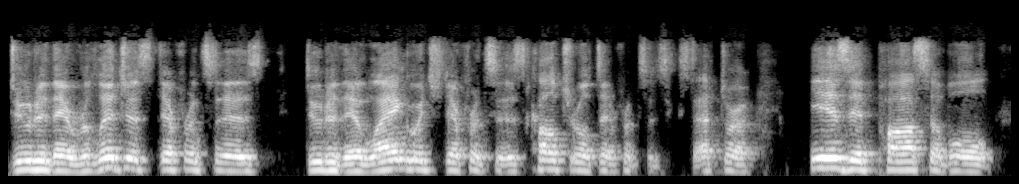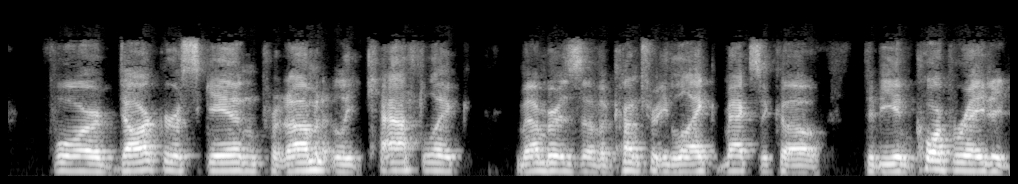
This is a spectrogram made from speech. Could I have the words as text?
due to their religious differences, due to their language differences, cultural differences, etc. Is it possible for darker skinned, predominantly Catholic members of a country like Mexico to be incorporated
